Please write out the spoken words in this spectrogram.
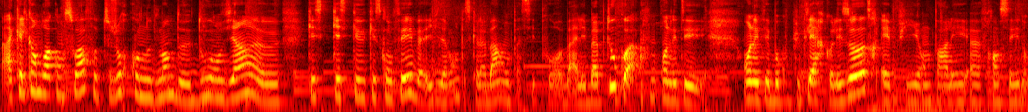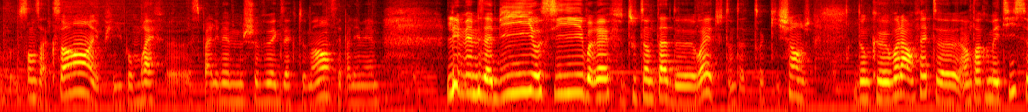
à quelque endroit qu'on soit, faut toujours qu'on nous demande d'où on vient, euh, qu'est-ce qu'on fait, bah, évidemment, parce que là-bas on passait pour bah, les babtous quoi. On était, on était beaucoup plus clair que les autres et puis on parlait euh, français donc sans accent, et puis bon bref, euh, c'est pas les mêmes cheveux exactement, c'est pas les mêmes les mêmes habits aussi, bref, tout un tas de ouais, tout un tas de trucs qui changent. Donc euh, voilà, en fait, en tant que métisse,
